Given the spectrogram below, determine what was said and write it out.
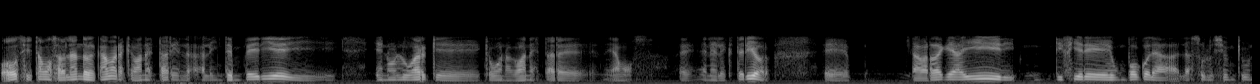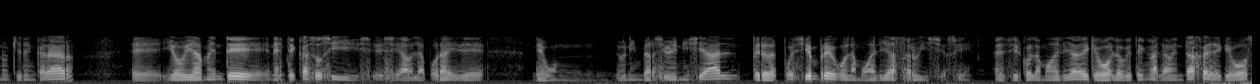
o si estamos hablando de cámaras que van a estar en la, a la intemperie y, y, en un lugar que, que, bueno, que van a estar, eh, digamos, eh, en el exterior. Eh, la verdad que ahí difiere un poco la, la solución que uno quiere encarar y obviamente en este caso sí se, se habla por ahí de, de un de una inversión inicial, pero después siempre con la modalidad servicio, ¿sí? Es decir, con la modalidad de que vos lo que tengas la ventaja es de que vos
